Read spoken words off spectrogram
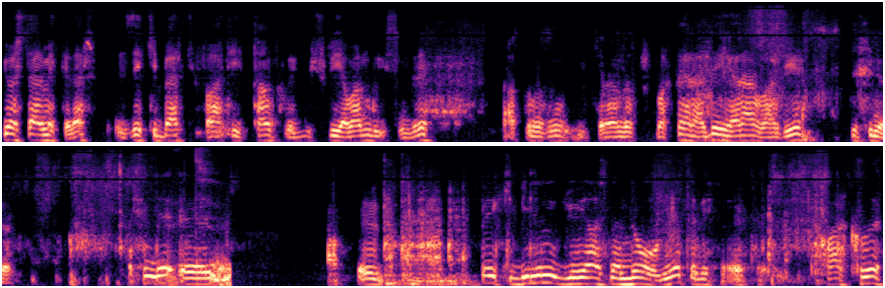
göstermekteler. Zeki Berk, Fatih Tank ve Güçlü Yaman bu isimleri aklımızın bir kenarında tutmakta herhalde yarar var diye düşünüyorum. Şimdi e, e, belki bilim dünyasında ne oluyor? Tabii e, farklı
